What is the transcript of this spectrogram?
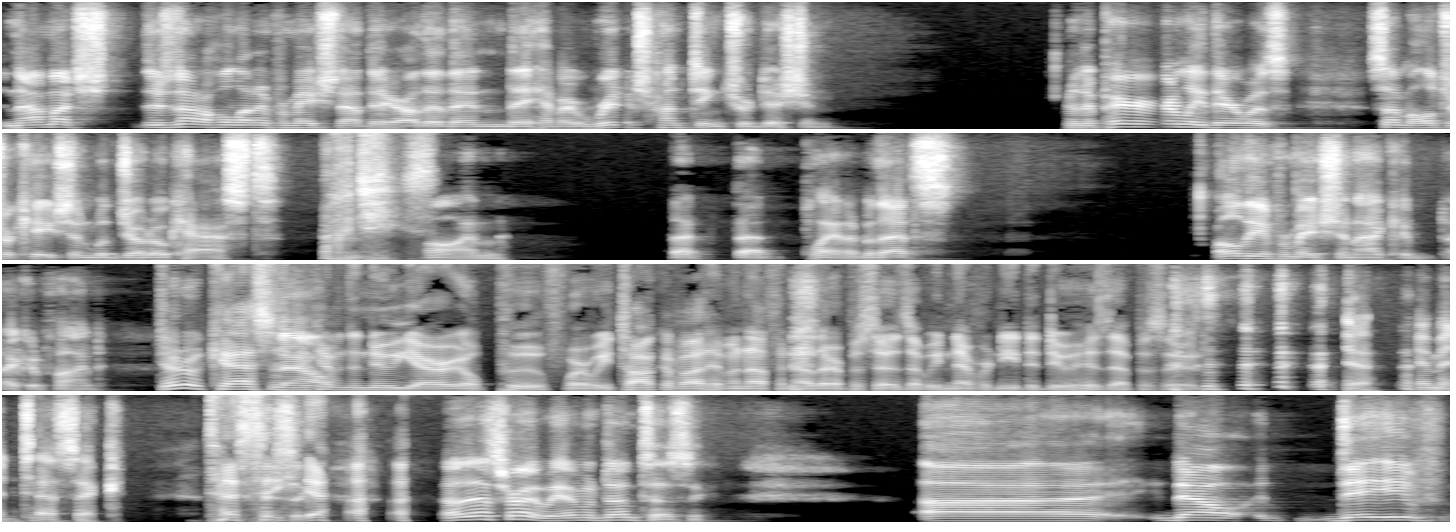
Not much there's not a whole lot of information out there other than they have a rich hunting tradition. And apparently there was some altercation with Jodo Kast Oh, on that that planet, but that's all the information I could I could find. Jodo Kast is Now- becoming the new Yarael Poof, where we talk about him enough in other episodes that we never need to do his episode. Yeah, him and Tessek. Testing. Tessie. Yeah. Oh, that's right. We haven't done testing. Uh, now, Dave,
